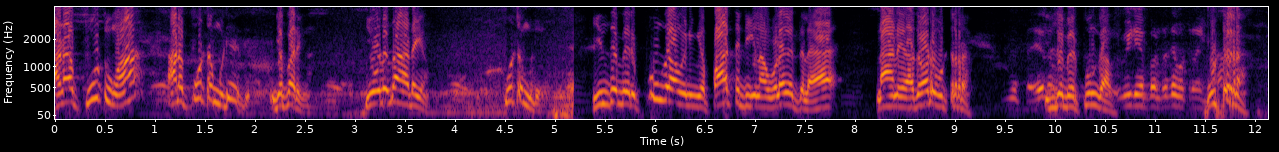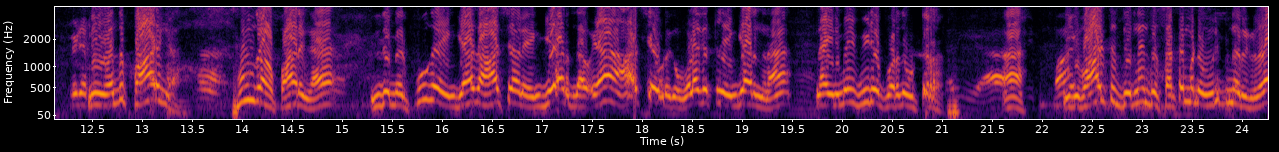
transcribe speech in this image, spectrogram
ஆனா பூட்டுவான் ஆனா பூட்ட முடியாது. இங்க பாருங்க. இவ்வளவுதான் அடையும். பூட்ட முடியும் இந்த மாதிரி பூங்காவை நீங்க பார்த்துட்டீங்களா உலகத்துல நான் அதோட விட்டுறேன். இந்த மாதிரி பூங்காவை விட்டுறேன். நீங்க வந்து பாருங்க. பூங்காவை பாருங்க. இந்த மாதிரி பூங்கா எங்கேயாவது ஆசியாவில் எங்கேயா இருந்தா ஏன் ஆசியா விடுங்க உலகத்துல எங்கேயா இருந்தனா நான் இனிமேல் வீடியோ போறதை விட்டுறேன். நீங்க வாழ்த்து தெரியும் இந்த சட்டமன்ற உறுப்பினர் இருக்குல்ல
